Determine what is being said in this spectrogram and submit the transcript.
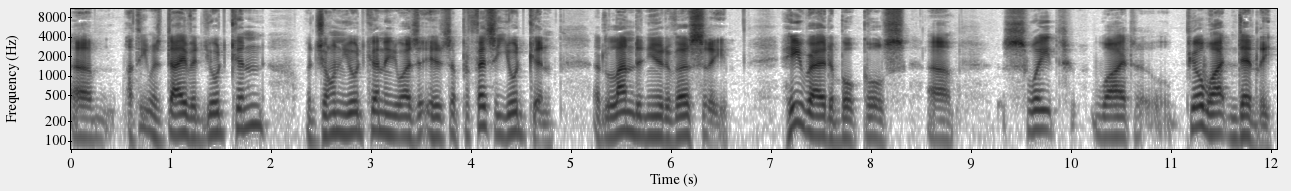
um, I think it was David Yudkin or John Yudkin, he was, he was a Professor Yudkin at London University. He wrote a book called uh, Sweet White, Pure White and Deadly,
